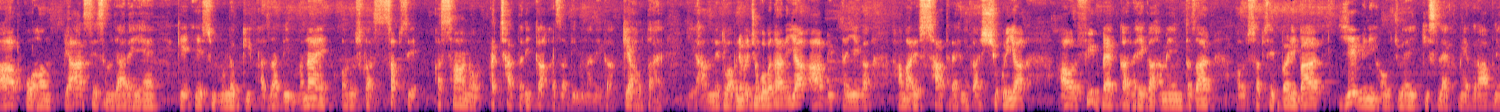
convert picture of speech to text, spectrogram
आपको हम प्यार से समझा रहे हैं कि इस मुल्क की आज़ादी मनाएँ और उसका सबसे आसान और अच्छा तरीका आज़ादी मनाने का क्या होता है। ये हमने तो अपने बच्चों को बता दिया, आप भी बताइएगा। हमारे साथ रहने का शुक्रिया और फीडबैक का रहेगा हमें इंतज़ार। और सबसे बड़ी बात ये मिनी हाउस जो है इक्कीस लाख में अगर आपने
